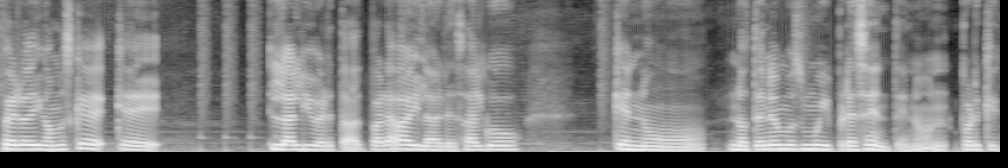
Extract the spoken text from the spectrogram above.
Pero digamos que, que, la libertad para bailar es algo que no, no tenemos muy presente, ¿no? Porque,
